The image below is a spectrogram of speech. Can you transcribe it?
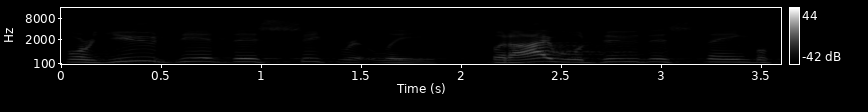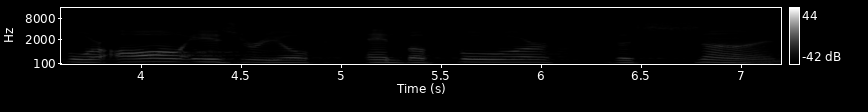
For you did this secretly, but I will do this thing before all Israel and before the sun.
